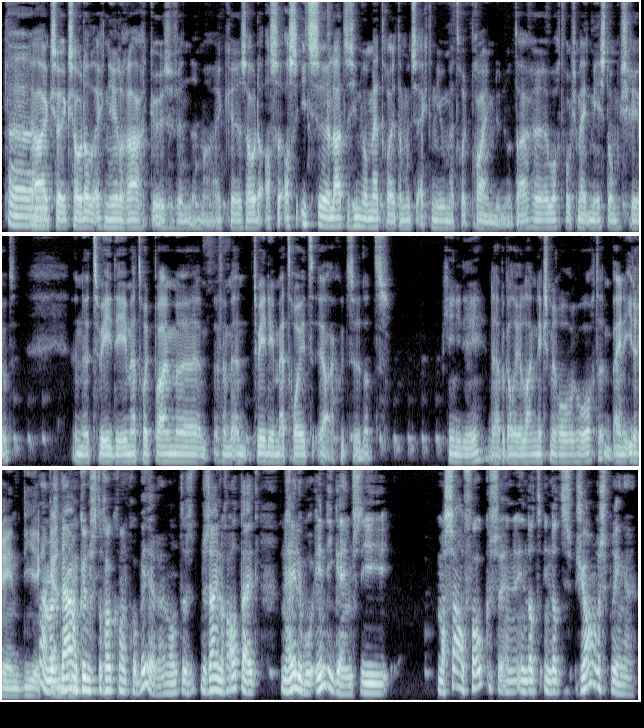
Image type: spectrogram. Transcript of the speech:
Ehm, Ja, ik zou, ik zou dat echt een hele rare keuze vinden. Maar ik eh, zou de, als, ze, als ze iets eh, laten zien van Metroid, dan moeten ze echt een nieuwe Metroid Prime doen. Want daar wordt volgens mij het meest om geschreeuwd. Een eh, 2D Metroid Prime, eh, of een- een 2D Metroid, ja goed, eh, dat... Geen idee. Daar heb ik al heel lang niks meer over gehoord. En Bijna iedereen die ik Ja, maar ken... daarom kunnen ze het toch ook gewoon proberen. Want er, er zijn nog altijd een heleboel indie games die massaal focussen en in dat, in dat genre springen.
